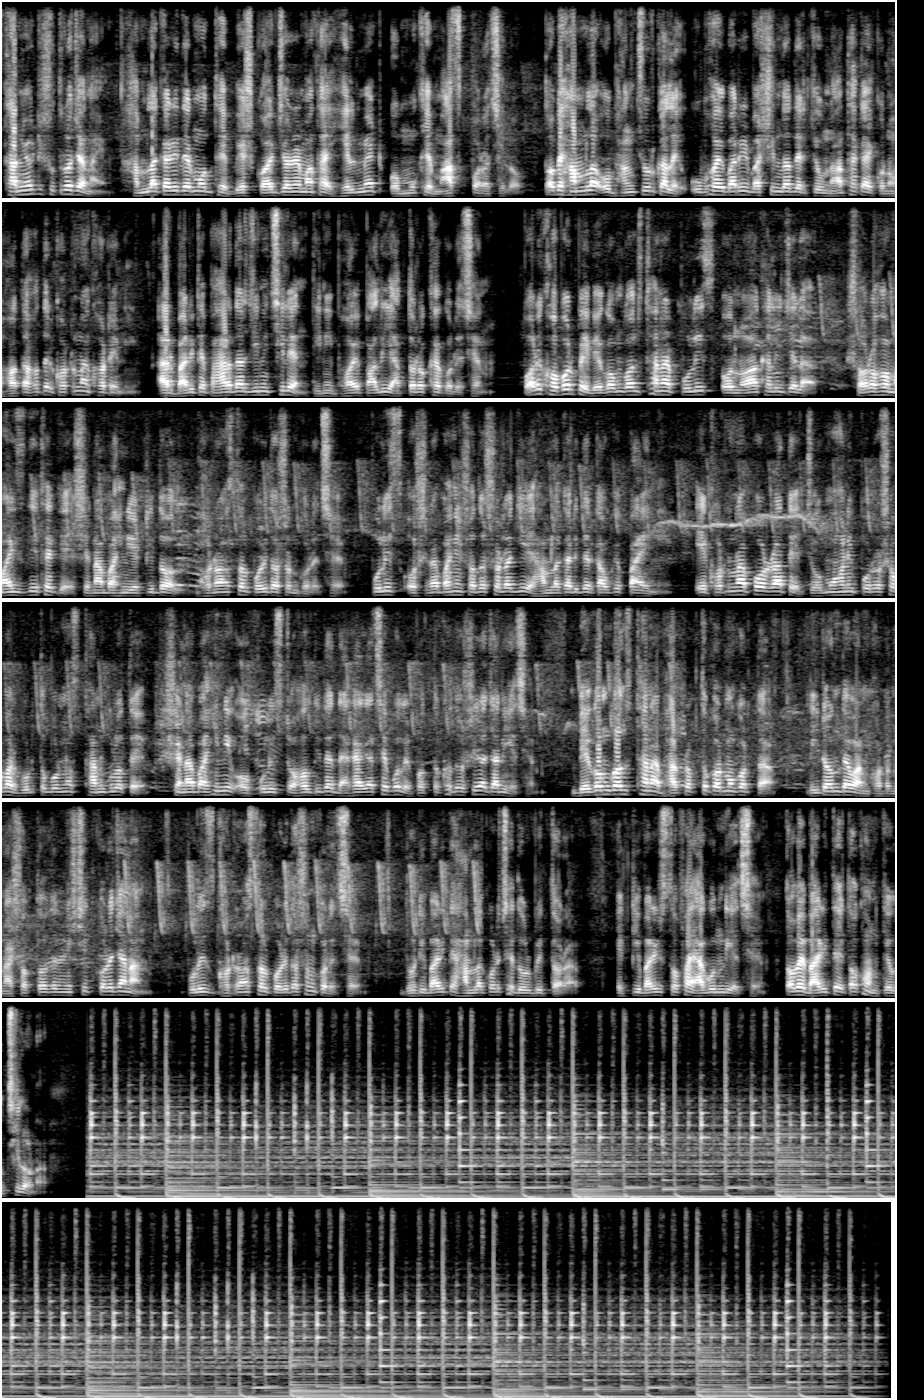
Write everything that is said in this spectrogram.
স্থানীয় একটি সূত্র জানায়, হামলাকারীদের মধ্যে বেশ কয়েকজনের মাথায় হেলমেট ও মুখে মাস্ক পরা ছিল। তবে হামলা ও ভাঙচুরকালে উভয় বাড়ির বাসিন্দাদের কেউ না থাকায় কোনো হতাহতের ঘটনা ঘটেনি। আর বাড়িতে পাহারাদার যিনি ছিলেন, তিনি ভয় পালিয়ে আত্মরক্ষা করেছেন। পরে খবর পেয়ে বেগমগঞ্জ থানার পুলিশ ও নোয়াখালী জেলা সরহ মাইজদি থেকে সেনাবাহিনীর একটি দল ঘটনাস্থল পরিদর্শন করেছে। পুলিশ ও সেনাবাহিনীর সদস্যরা গিয়ে হামলাকারীদের কাউকে পায়নি। এ ঘটনার পর রাতে চৌমোহনী পৌরসভার গুরুত্বপূর্ণ স্থানগুলোতে সেনাবাহিনী ও পুলিশ টহল দিতে দেখা গেছে বলে প্রত্যক্ষদর্শীরা জানিয়েছেন। বেগমগঞ্জ থানার ভারপ্রাপ্ত কর্মকর্তা লিটন দেওয়ান ঘটনার সত্যতা নিশ্চিত করে জানান, পুলিশ ঘটনাস্থল পরিদর্শন করেছে। দুটি বাড়িতে হামলা করেছে দুর্বৃত্তরা। একটি বাড়ির সোফায় আগুন দিয়েছে তবে বাড়িতে তখন কেউ ছিল না।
